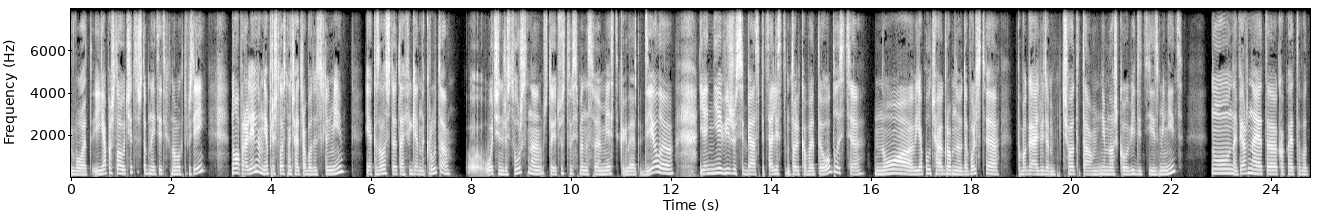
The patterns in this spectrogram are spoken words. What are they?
Вот. И я пошла учиться, чтобы найти этих новых друзей. Ну, а параллельно мне пришлось начать работать с людьми. И оказалось, что это офигенно круто, очень ресурсно, что я чувствую себя на своем месте, когда это делаю. Я не вижу себя специалистом только в этой области, но я получаю огромное удовольствие, помогая людям что-то там немножко увидеть и изменить. Ну, наверное, это какая-то вот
